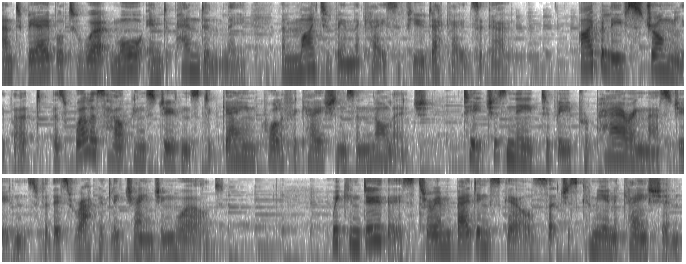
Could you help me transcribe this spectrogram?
and to be able to work more independently than might have been the case a few decades ago. I believe strongly that, as well as helping students to gain qualifications and knowledge, teachers need to be preparing their students for this rapidly changing world. We can do this through embedding skills such as communication,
